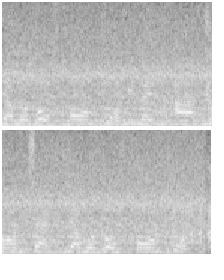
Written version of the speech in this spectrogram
Yeah, we're both on point. We made eye contact. Yeah, we're both on point.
